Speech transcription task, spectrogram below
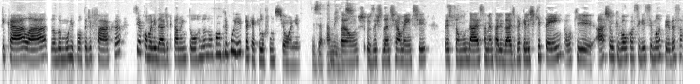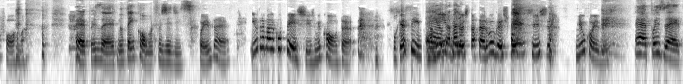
ficar lá dando murro em ponta de faca se a comunidade que está no entorno não contribuir para que aquilo funcione. Exatamente. Então, os estudantes realmente precisam mudar essa mentalidade para aqueles que têm ou que acham que vão conseguir se manter dessa forma. é, pois é, não tem como fugir disso. Pois é. E o trabalho com peixes, me conta. Porque assim, é, mamíferos, trabalho... tartarugas, peixes, mil coisas. É, pois é,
